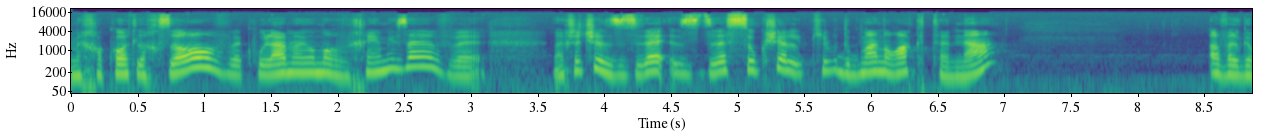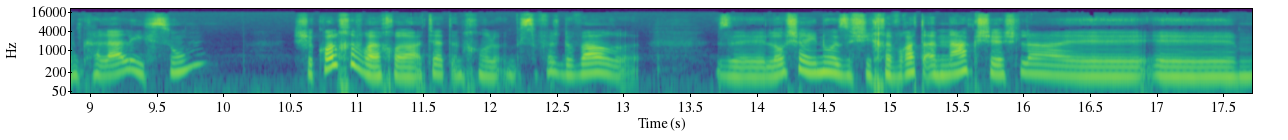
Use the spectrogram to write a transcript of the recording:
מחכות לחזור, וכולם היו מרוויחים מזה, ואני חושבת שזה סוג של, כאילו, דוגמה נורא קטנה, אבל גם קלה ליישום, שכל חברה יכולה, את יודעת, אנחנו בסופו של דבר, זה לא שהיינו איזושהי חברת ענק שיש לה אה, אה,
